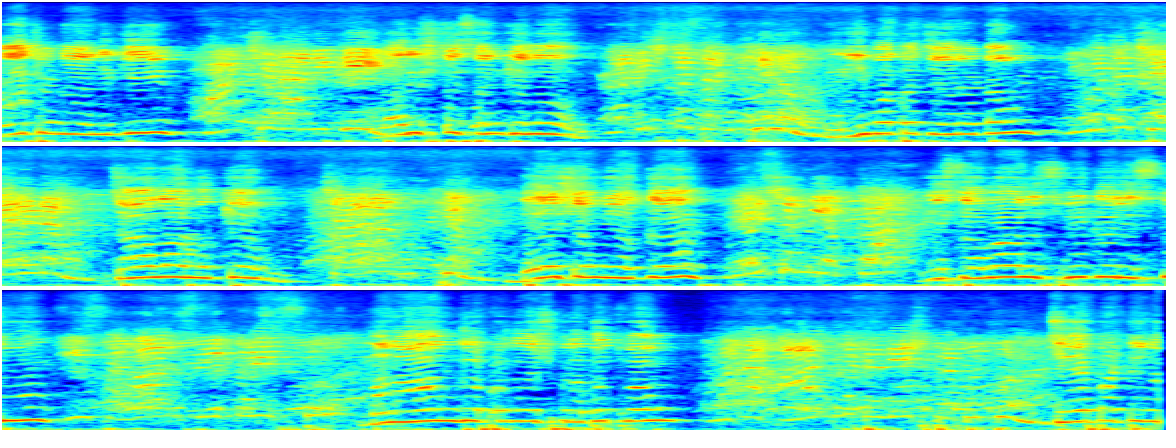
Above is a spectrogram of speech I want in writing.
మార్చడానికి మార్చడానికి గరిష్ట సంఖ్యలో గరిష్ట సంఖ్యలో యువత చేరటం యువత చేరడం చాలా ముఖ్యం చాలా ముఖ్యం దేశం యొక్క దేశం యొక్క ఈ సవాలు స్వీకరిస్తూ మన ఆంధ్రప్రదేశ్ ప్రభుత్వం చేపట్టిన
